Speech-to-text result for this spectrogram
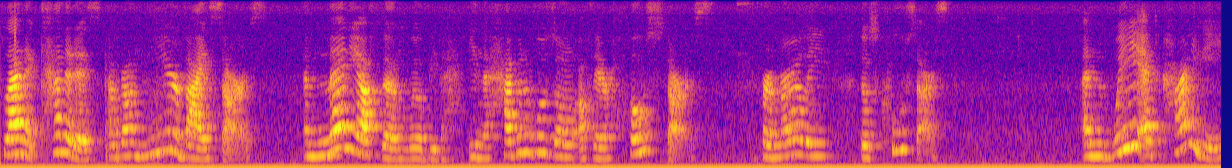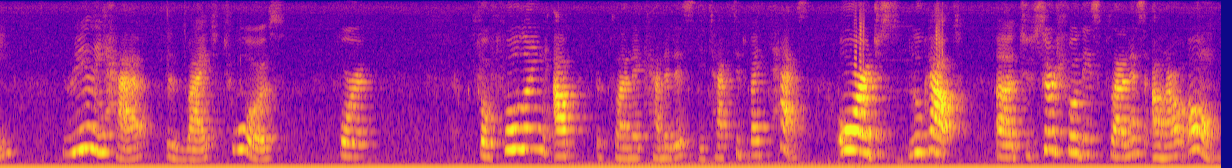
planet candidates around nearby stars, and many of them will be in the habitable zone of their host stars, primarily those cool stars. And we at Carnegie really have the right tools for for following up the planet candidates detected by TESS, or just look out uh, to search for these planets on our own.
